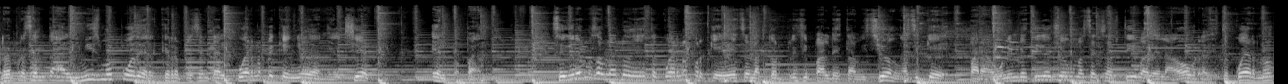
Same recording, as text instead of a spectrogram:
representa el mismo poder que representa el cuerno pequeño de Daniel 7, el papado. Seguiremos hablando de este cuerno porque es el actor principal de esta visión, así que para una investigación más exhaustiva de la obra de este cuerno,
